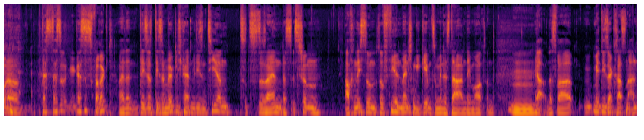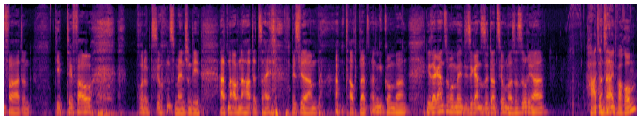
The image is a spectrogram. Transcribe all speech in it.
Oder das, das, das ist verrückt, weil dann diese, diese Möglichkeit mit diesen Tieren zu, zu sein, das ist schon auch nicht so, so vielen Menschen gegeben, zumindest da an dem Ort. Und mhm. ja, das war mit dieser krassen Anfahrt und die TV Produktionsmenschen, die hatten auch eine harte Zeit, bis wir am, am Tauchplatz angekommen waren. Dieser ganze Moment, diese ganze Situation war so surreal. Harte dann, Zeit, warum?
